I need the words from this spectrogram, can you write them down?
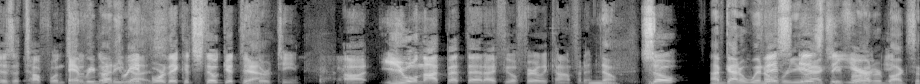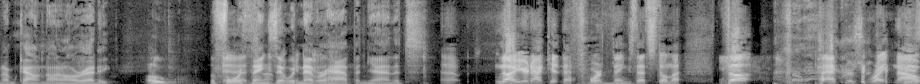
is a tough one. So Everybody three does. and four. They could still get to Yeah. 13. Uh, you will not bet that. I feel fairly confident. No. So I've got a win This over you actually the for year- hundred bucks that I'm counting on already. Oh, The four Yeah, things that would never good. happen. Yeah, and it's Uh, no, you're not getting that four things. That's still not the Packers right now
